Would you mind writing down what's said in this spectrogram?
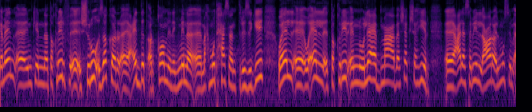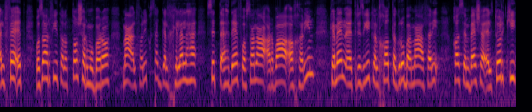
كمان آه، يمكن تقرير في الشروق ذكر آه، عدة أرقام لنجمنا آه، محمود حسن تريزيجيه وقال آه، وقال التقرير إنه لعب مع بشاك شهير آه، على سبيل الإعارة الموسم الفائت وظهر فيه 13 مباراة مع الفريق سجل خلالها ست أهداف وصنع أربعة آخرين. كمان آه، تريزيجيه كان خاض تجربة مع فريق قاسم باشا التركي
